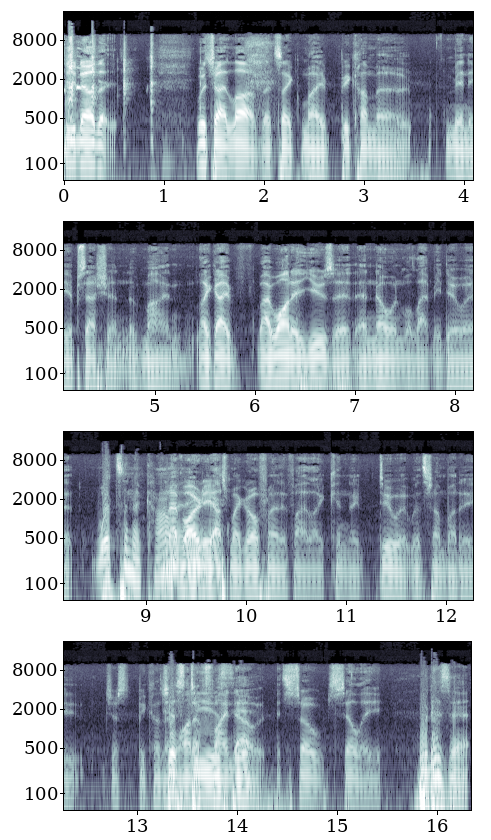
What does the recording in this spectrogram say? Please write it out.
do you know that? Which I love. That's like my become a mini obsession of mine. Like I, I want to use it, and no one will let me do it. What's an accommodator? And I've already asked my girlfriend if I like can I do it with somebody just because Just I want to find the- out. It's so silly. What is it?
